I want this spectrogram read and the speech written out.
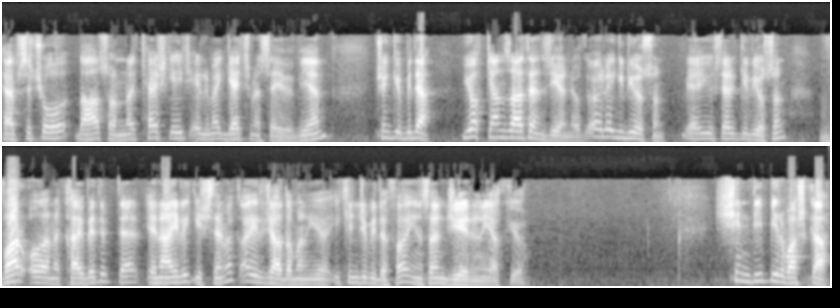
Hepsi çoğu daha sonra keşke hiç elime geçmeseydi diyen. Çünkü bir de yokken zaten ziyan yok. Öyle gidiyorsun veya yükselip gidiyorsun. Var olanı kaybedip de enayilik işlemek ayrıca adamın ikinci bir defa insanın ciğerini yakıyor. Şimdi bir başka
